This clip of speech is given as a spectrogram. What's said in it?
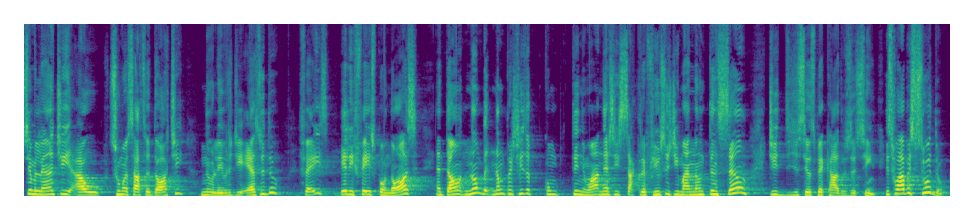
Semelhante ao sumo sacerdote no livro de Êxodo fez, ele fez por nós. Então, não, não precisa continuar nesses sacrifícios de manutenção de, de seus pecados assim. Isso é absurdo.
